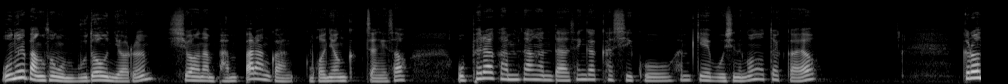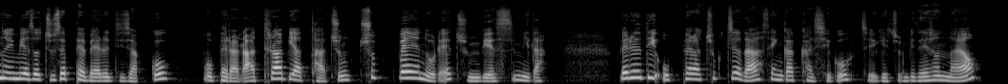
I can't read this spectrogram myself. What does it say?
오늘 방송은 무더운 여름, 시원한 밤바람과 원형 극장에서 오페라 감상한다 생각하시고 함께 보시는 건 어떨까요? 그런 의미에서 주세페 베르디 작곡 오페라 라트라비아타 중 축배의 노래 준비했습니다. 베르디 오페라 축제다 생각하시고 즐길 준비 되셨나요?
